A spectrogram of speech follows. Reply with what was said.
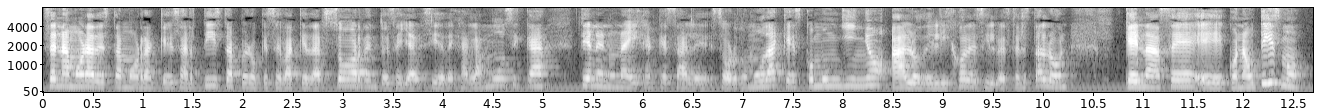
se enamora de esta morra que es artista pero que se va a quedar sorda, entonces ella decide dejar la música, tienen una hija que sale sordomuda, que es como un guiño a lo del hijo de Sylvester Stallone, que nace eh, con autismo.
